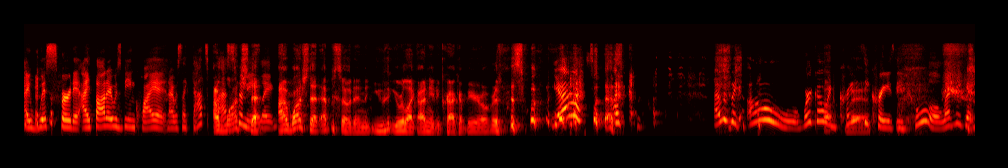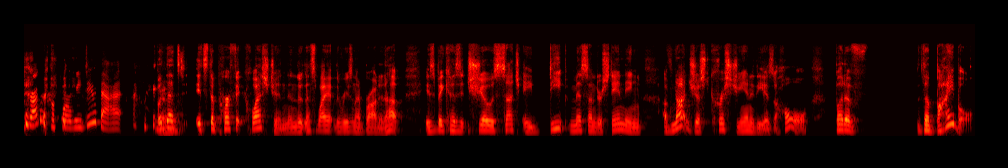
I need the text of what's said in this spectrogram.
I whispered it. I thought I was being quiet, and I was like, "That's I blasphemy!" watched that. Like, I watched that episode, and you you were like, I need to crack a beer over this one. That's- I was like, "Oh, we're going crazy, man. crazy, cool. Let me get drunk before we do that." but that's it's the perfect question and that's why the reason i brought it up is because it shows such a deep misunderstanding of not just christianity as a whole but of the bible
